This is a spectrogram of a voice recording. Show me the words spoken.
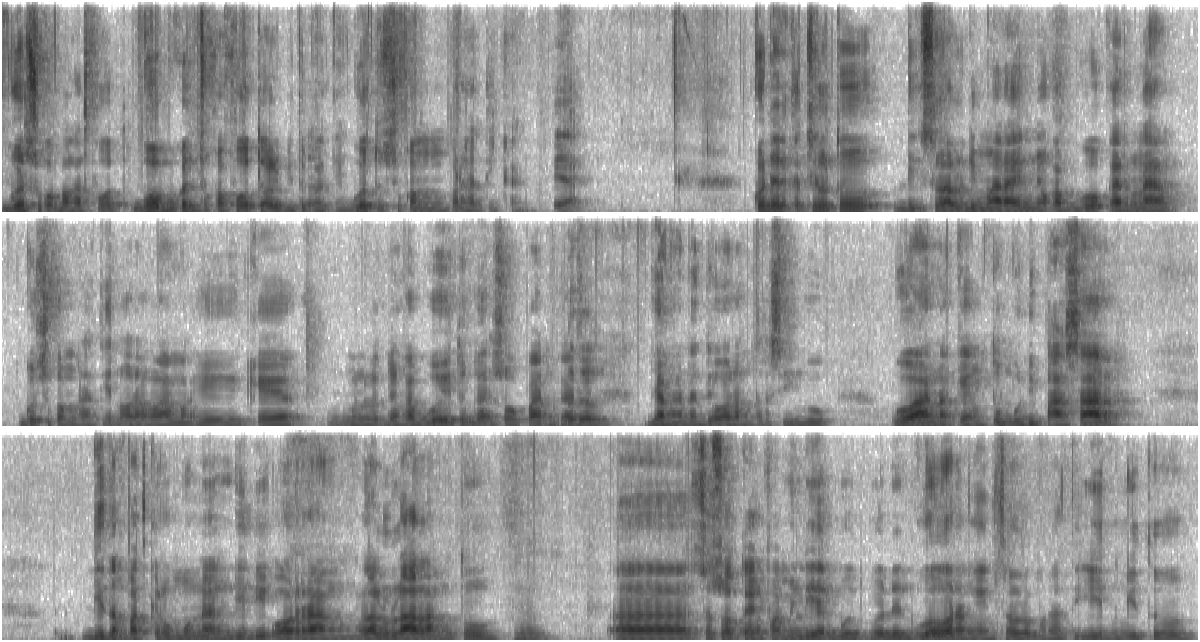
gue suka banget foto. Gue bukan suka foto lebih tepatnya. Gue tuh suka memperhatikan. Ya. Gue dari kecil tuh di, selalu dimarahin nyokap gue karena gue suka merhatiin orang lama. Eh, kayak menurut nyokap gue itu nggak sopan kan. Betul. Jangan nanti orang tersinggung. Gue anak yang tumbuh di pasar di tempat kerumunan jadi orang lalu lalang tuh eh, sesuatu yang familiar buat gue dan gue orang yang selalu merhatiin gitu.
